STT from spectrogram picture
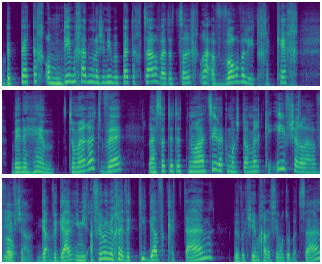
בפתח, עומדים אחד מול השני בפתח צר, ואתה צריך לעבור ולהתחכך ביניהם. זאת אומרת, ולעשות את התנועה הצידה, כמו שאתה אומר, כי אי אפשר לעבור. אי אפשר. וגם אם, אפילו אם יש לך איזה תיק גב קטן, מבקשים ממך לשים אותו בצד,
